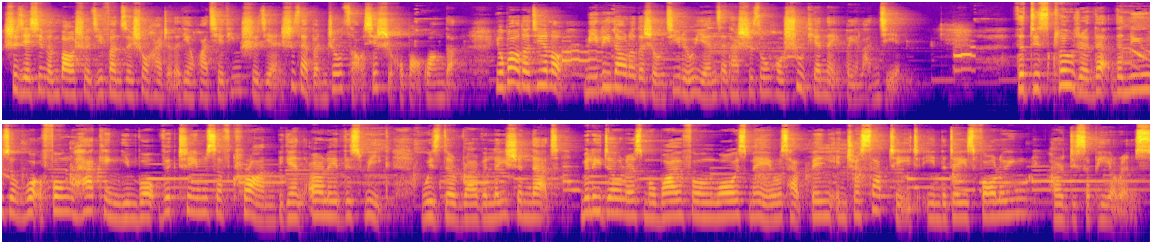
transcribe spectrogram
世界新闻报涉及犯罪受害者的电话窃听事件是在本周早些时候曝光的。有报道揭露，米利到了的手机留言在他失踪后数天内被拦截。The disclosure that the news of what phone hacking involved victims of crime began early this week with the revelation that Milly Dowler's mobile phone voicemails have been intercepted in the days following her disappearance.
